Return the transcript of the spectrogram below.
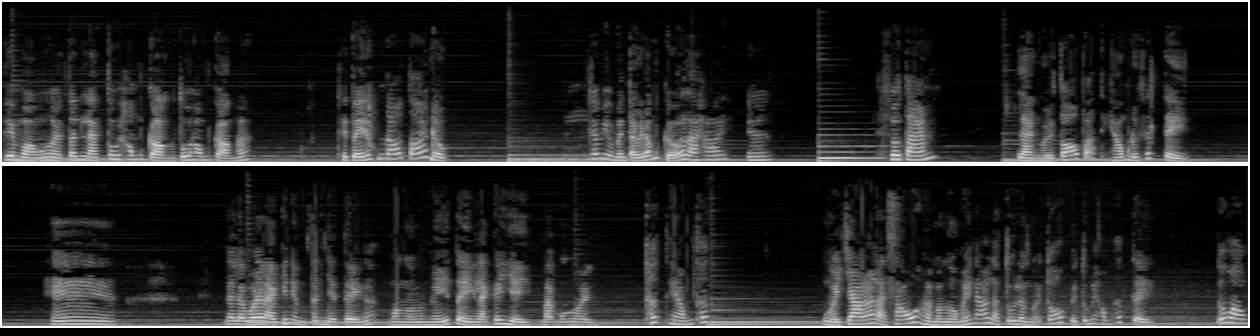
khi mà mọi người tin là tôi không cần, tôi không cần á thì tiền nó cũng đấu tới được. Nếu như mình tự đóng cửa lại thôi. Ừ. số 8 là người tốt á, thì không được thích tiền. Ha. Đây là quay lại cái niềm tin về tiền á. Mọi người nghĩ tiền là cái gì mà mọi người thích hay không thích? Mọi người cho nó là xấu rồi mọi người mới nói là tôi là người tốt vì tôi mới không thích tiền. Đúng không?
